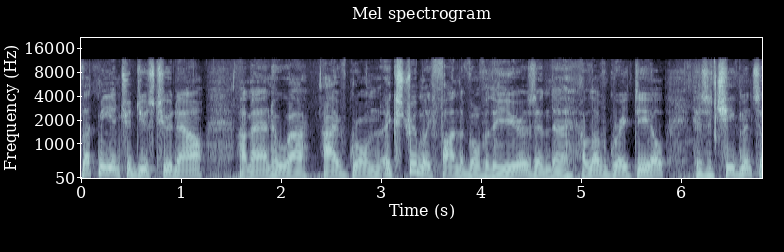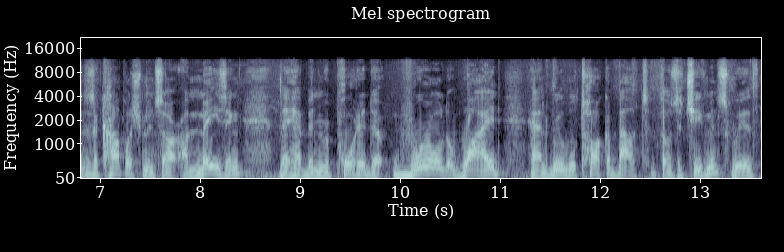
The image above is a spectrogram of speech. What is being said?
let me introduce to you now a man who uh, I've grown extremely fond of over the years and uh, I love a great deal. His achievements and his accomplishments are amazing. They have been reported worldwide and we will talk about those achievements with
